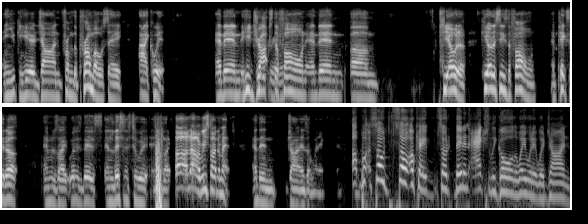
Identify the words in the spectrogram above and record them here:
and you can hear John from the promo say I quit. And then he drops the phone and then um Kyoto Kyoto sees the phone and picks it up and was like, "What is this?" and listens to it and is like, "Oh no, restart the match." And then John ends up winning. oh, but so so okay so they didn't actually go all the way with it where john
